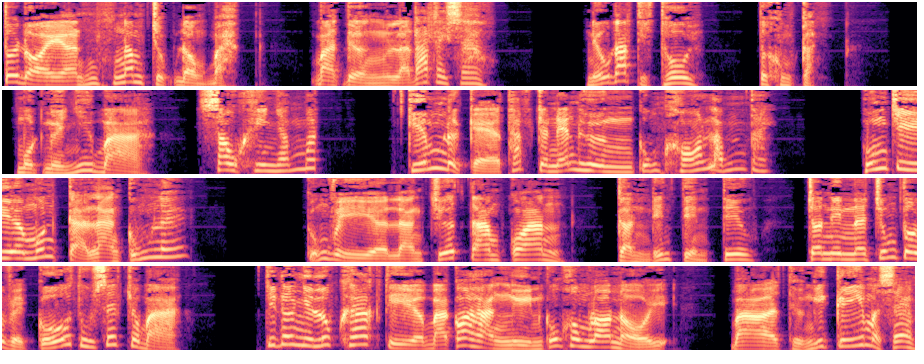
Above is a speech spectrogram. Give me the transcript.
Tôi đòi à, năm chục đồng bạc. Bà tưởng là đắt hay sao? Nếu đắt thì thôi, tôi không cần. Một người như bà, sau khi nhắm mắt, kiếm được kẻ thắp cho nén hương cũng khó lắm tay. Huống chi à, muốn cả làng cúng lễ. Cũng vì à, làng chứa tam quan, cần đến tiền tiêu, Cho nên chúng tôi phải cố thu xếp cho bà. Chứ nếu như lúc khác thì bà có hàng nghìn cũng không lo nổi. Bà thử nghĩ kỹ mà xem.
